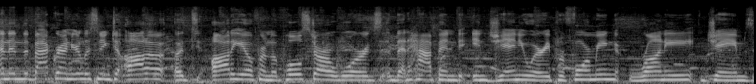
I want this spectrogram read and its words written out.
And in the background, you're listening to audio, uh, audio from the Pollstar Awards that happened in January, performing Ronnie James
